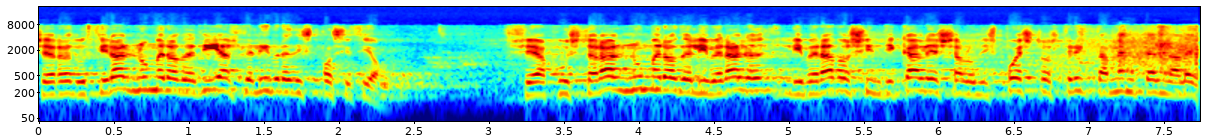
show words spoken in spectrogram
se reducirá el número de días de libre disposición, se ajustará el número de liberados sindicales a lo dispuesto estrictamente en la ley.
